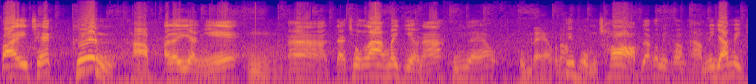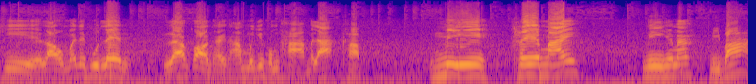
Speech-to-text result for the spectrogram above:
ไฟเช็คขึ้น ครับ อะไรอย่างนี้อืม อ่าแต่ช่วงล่างไม่เกี่ยวนะ คุ้มแล้ว คุ้มแล้วเนาะ ที่ผมชอบแล้วก็มีคนถามนี่ย้ำอีกที เราไม่ได้พูดเล่น แล้วก่อนถ่ายทำเมื่อกี้ผมถามไปแล้ว ครับ มีเคลมไหมมีใช่ไหมมีบ้าง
